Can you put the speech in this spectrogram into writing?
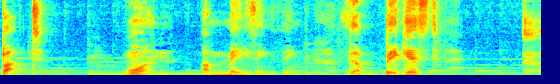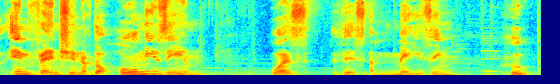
But one amazing thing the biggest uh, invention of the whole museum was this amazing hoop.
